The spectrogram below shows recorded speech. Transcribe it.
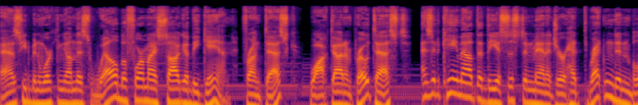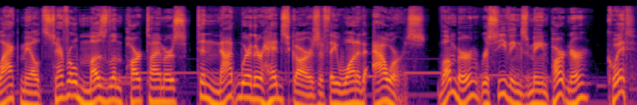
as he'd been working on this well before my saga began. Front desk walked out in protest as it came out that the assistant manager had threatened and blackmailed several Muslim part timers to not wear their headscarves if they wanted hours. Lumber, Receiving's main partner, quit.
